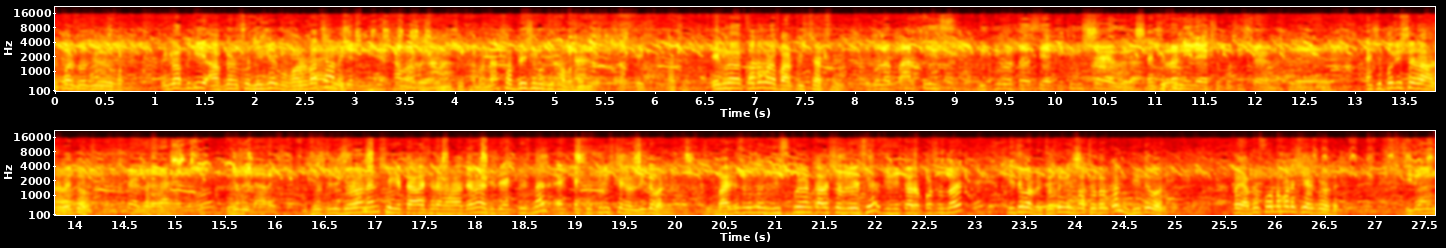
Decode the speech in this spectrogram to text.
এক মাস দশ দিনের উপর। এগুলো আপনি কি আপনার হচ্ছে নিজের ঘরের বাচ্চা হ্যাঁ, অনেক নিজের খামার না। সব দেশি মুরগি খামার তাই সব দেশি। আচ্ছা এগুলো কত করে পার পিস চাচ্ছেন? এগুলো পার পিস বিক্রি করতে আছে একশো তিরিশ টাকা করে। একশো জোড়া? নিলে একশো পঁচিশ টাকা একশো পঁচিশ টাকা রাখা যাবে তো? যদি জোড়া নেন সেক্ষেত্রে আড়াইশো টাকা রাখা যাবে। আর যদি এক পিস নেন একশো তিরিশ টাকা দিতে পারবেন। বাইরে কিছু কিন্তু হিউজ পরিমাণ কালেকশন রয়েছে। যদি কারও পছন্দ হয় দিতে পারবে যত পিস বাচ্চা দরকার দিতে পারবে ভাই আপনি ফোন নাম্বারটা শেয়ার করে দেন। Zero one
